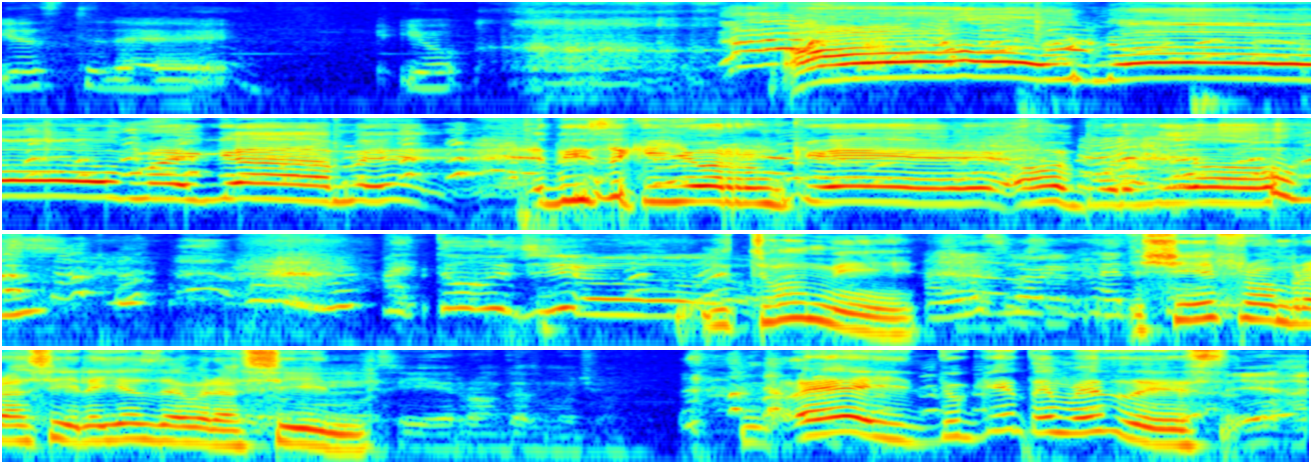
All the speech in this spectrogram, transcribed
yesterday, you. ¡Oh, no! ¡Oh, my God! Me- dice que yo ronqué. ¡Oh, por Dios! I told you. You told me. I was wearing headphones. She is from Brazil. Ella es de Brasil. Sí, roncas mucho. ¡Ey! ¿Tú qué te metes? Yeah,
